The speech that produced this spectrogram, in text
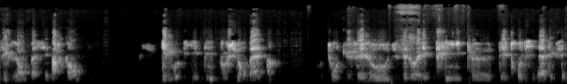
deux exemples assez marquants. Les mobilités douces urbaines, autour du vélo, du vélo électrique, euh, des trottinettes, etc.,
